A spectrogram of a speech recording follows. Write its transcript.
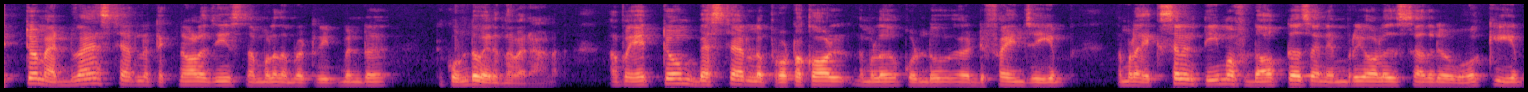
ഏറ്റവും അഡ്വാൻസ്ഡ് ആയിട്ടുള്ള ടെക്നോളജീസ് നമ്മൾ നമ്മുടെ ട്രീറ്റ്മെന്റ് കൊണ്ടുവരുന്നവരാണ്. അപ്പോൾ ഏറ്റവും ബെസ്റ്റ് ആയിട്ടുള്ള പ്രോട്ടോക്കോൾ നമ്മൾ കൊണ്ടു ഡിഫൈൻ ചെയ്യും. നമ്മുടെ excellent team of doctors and embryologist അതിൽ വർക്ക് ചെയ്യും.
